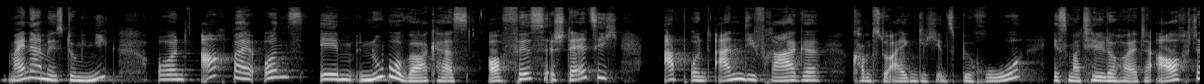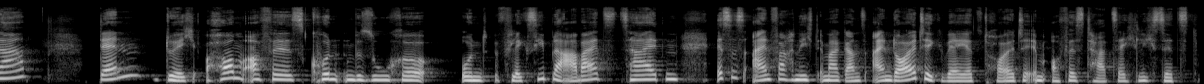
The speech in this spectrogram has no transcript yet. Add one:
Mein Name ist Dominique und auch bei uns im Nubo Workers Office stellt sich ab und an die Frage, kommst du eigentlich ins Büro? Ist Mathilde heute auch da? Denn durch Homeoffice, Kundenbesuche und flexible Arbeitszeiten ist es einfach nicht immer ganz eindeutig, wer jetzt heute im Office tatsächlich sitzt.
